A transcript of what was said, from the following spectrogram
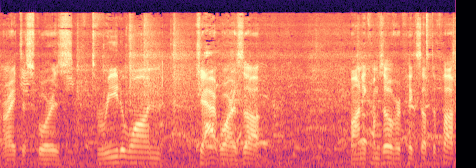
All right, the score is three to one. Jaguars up. Bonnie comes over, picks up the puck.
